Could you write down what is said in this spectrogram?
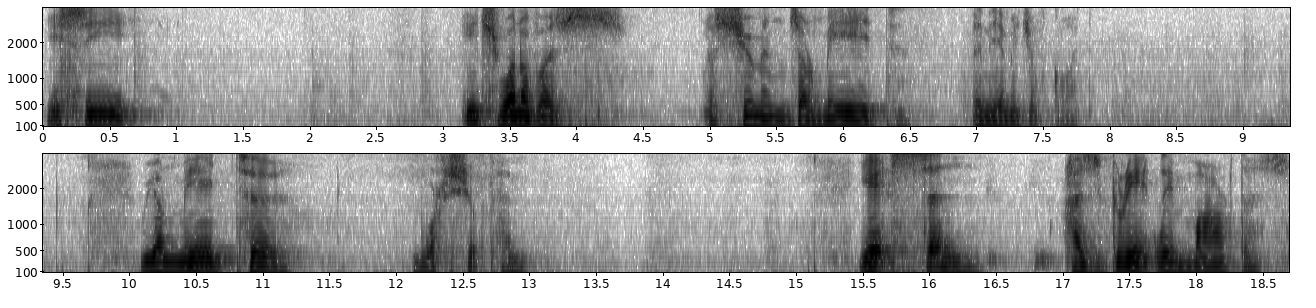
You see, each one of us as humans are made in the image of God. We are made to worship Him. Yet sin has greatly marred us.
